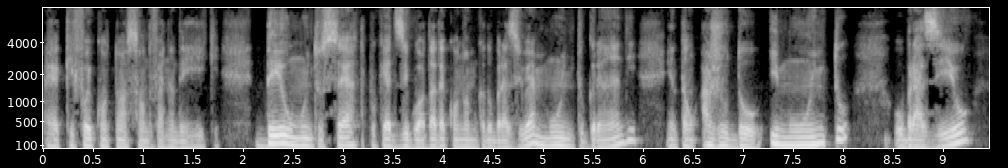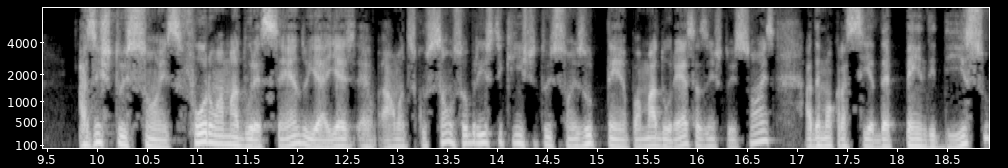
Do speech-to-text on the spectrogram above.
é, que foi continuação do Fernando Henrique, deu muito certo, porque a desigualdade econômica do Brasil é muito grande, então ajudou e muito o Brasil. As instituições foram amadurecendo, e aí é, é, há uma discussão sobre isso, de que instituições, o tempo amadurece as instituições, a democracia depende disso.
